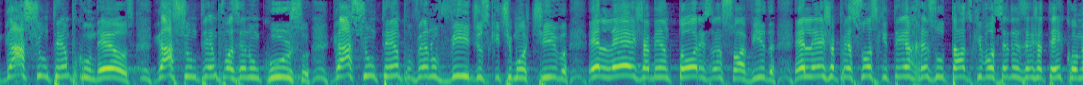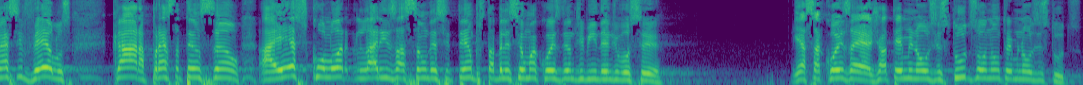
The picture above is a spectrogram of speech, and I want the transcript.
gaste um tempo com Deus, gaste um tempo fazendo um curso, gaste um tempo vendo vídeos que te motivam, eleja mentores na sua vida, eleja pessoas que tenham resultados que você deseja ter e comece a vê-los. Cara, presta atenção, a escolarização desse tempo estabeleceu uma coisa dentro de mim, dentro de você. E essa coisa é, já terminou os estudos ou não terminou os estudos?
